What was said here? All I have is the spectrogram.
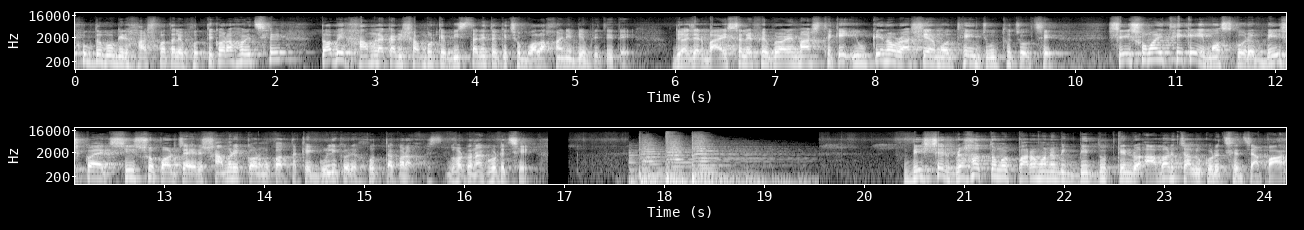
ভুক্তভোগীর হাসপাতালে ভর্তি করা হয়েছে, তবে হামলাকারী সম্পর্কে বিস্তারিত কিছু বলা হয়নি বিবৃতিতে। দুই হাজার বাইশ সালের ফেব্রুয়ারি মাস থেকে ইউক্রেন ও রাশিয়ার মধ্যে যুদ্ধ চলছে। সেই সময় থেকেই মস্কোর বেশ কয়েক শীর্ষ পর্যায়ের সামরিক কর্মকর্তাকে গুলি করে হত্যা করা ঘটনা ঘটেছে। বিশ্বের বৃহত্তম পারমাণবিক বিদ্যুৎ কেন্দ্র আবার চালু করেছে Japan.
